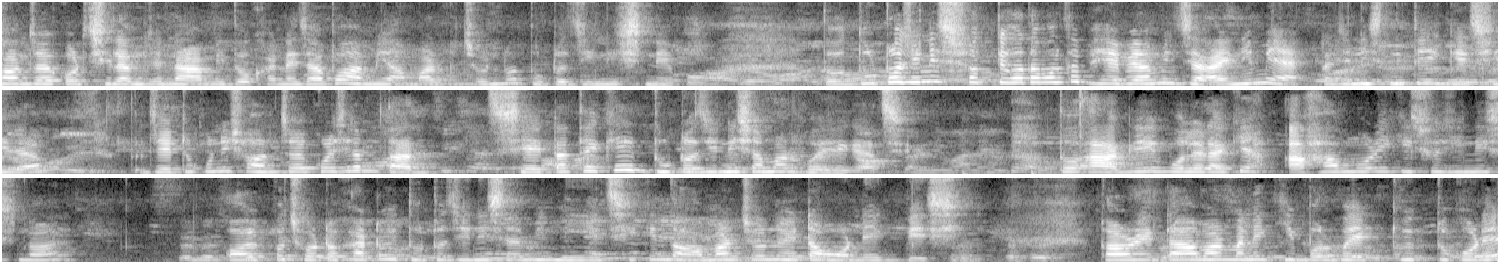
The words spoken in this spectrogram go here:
সঞ্চয় করছিলাম যে না, আমি দোকানে যাব, আমি আমার জন্য দুটো জিনিস নেব। তো দুটো জিনিস সত্যি কথা বলতে ভেবে আমি যাইনি, আমি একটা জিনিস নিতেই গেছিলাম। তো যেটুকুনি সঞ্চয় করেছিলাম, তার, সেটা থেকেই দুটো জিনিস আমার হয়ে গেছে। তো আগেই বলে রাখি, আহামরি কিছু জিনিস নয়। অল্প ছোটোখাটোই দুটো জিনিস আমি নিয়েছি, কিন্তু আমার জন্য এটা অনেক বেশি। কারণ এটা আমার মানে কি বলব, একটু একটু করে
